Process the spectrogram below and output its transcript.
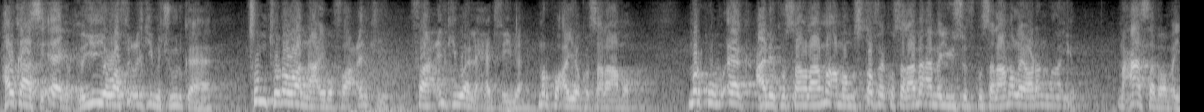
halkaasi eeg xuyiya waa ficilkii majhuulka ahaa. Tumtuna waa naa'ibu faacilkii. Faacilkii waa la xadfayba. Markuu aya ku salaamo markuu eeg cali ku salaamo ama mustafa ku salaamo ama yuusuf ku salaamo lay odhan maayo. Maxaa sababay?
